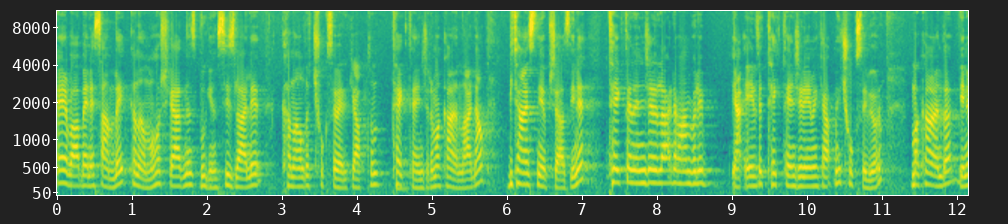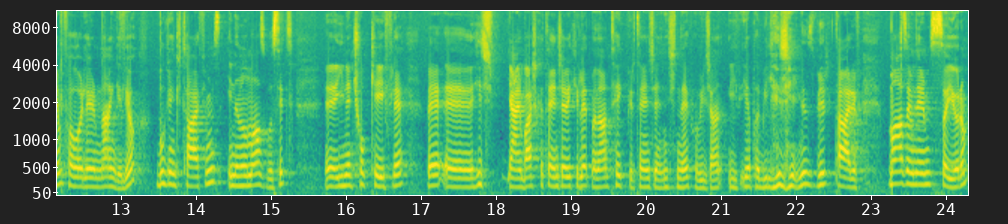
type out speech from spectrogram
Merhaba ben Esen Bey. Kanalıma hoş geldiniz. Bugün sizlerle kanalda çok severek yaptığım tek tencere makarnalardan bir tanesini yapacağız yine. Tek tencerelerde ben böyle yani evde tek tencere yemek yapmayı çok seviyorum. Makarna da benim favorilerimden geliyor. Bugünkü tarifimiz inanılmaz basit. Ee, yine çok keyifli ve e, hiç yani başka tencere kirletmeden tek bir tencerenin içinde yapabileceğin- yapabileceğiniz bir tarif. Malzemelerimizi sayıyorum.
